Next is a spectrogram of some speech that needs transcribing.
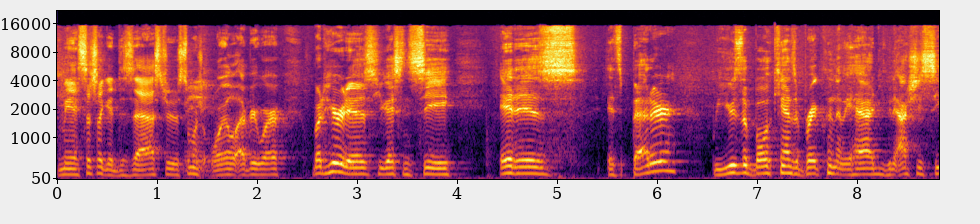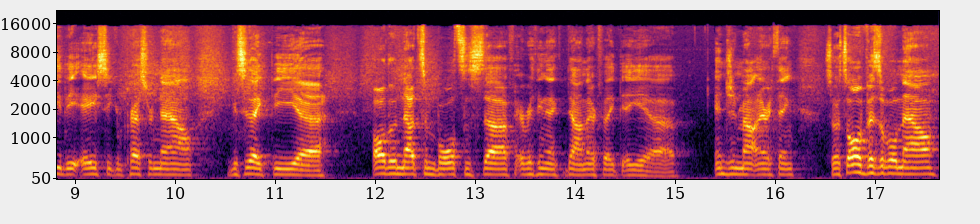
I mean, it's such like a disaster. There's so much oil everywhere. But here it is. You guys can see it is. It's better. We used the both cans of brake clean that we had. You can actually see the AC compressor now. You can see like the uh, all the nuts and bolts and stuff, everything like down there for like the uh, engine mount and everything. So it's all visible now.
